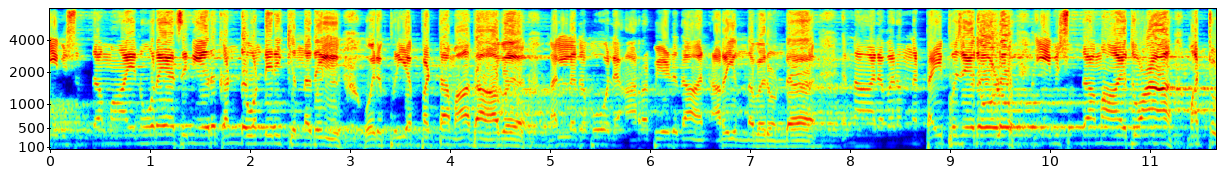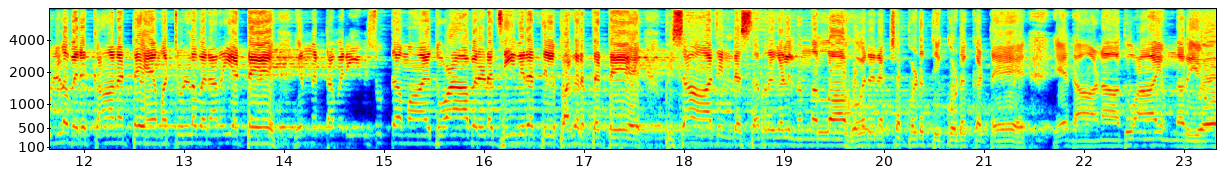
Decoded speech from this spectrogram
ഈ വിശുദ്ധമായ നൂറേ സിനീർ കണ്ടുകൊണ്ടിരിക്കുന്നതിൽ ഒരു പ്രിയപ്പെട്ട മാതാവ് നല്ലതുപോലെ അറബി എഴുതാൻ അറിയുന്നവരുണ്ട്. എന്നാൽ ടൈപ്പ് ചെയ്തോളൂ. ഈ വിശുദ്ധമായ ദുആ മറ്റുള്ളവർ കാണട്ടെ മറ്റുള്ളവർ അറിയട്ടെ എന്നിട്ട് അവർ ഈ വിശുദ്ധമായ ദുആ അവരുടെ ജീവിതത്തിൽ പകർത്തട്ടെ. പിശാചിന്റെ സെറുകളിൽ നിന്ന് അല്ലാഹു അവരെ രക്ഷപ്പെടുത്തി കൊടുക്കട്ടെ. ഏതാണ് ആ ദുആ എന്നറിയോ?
